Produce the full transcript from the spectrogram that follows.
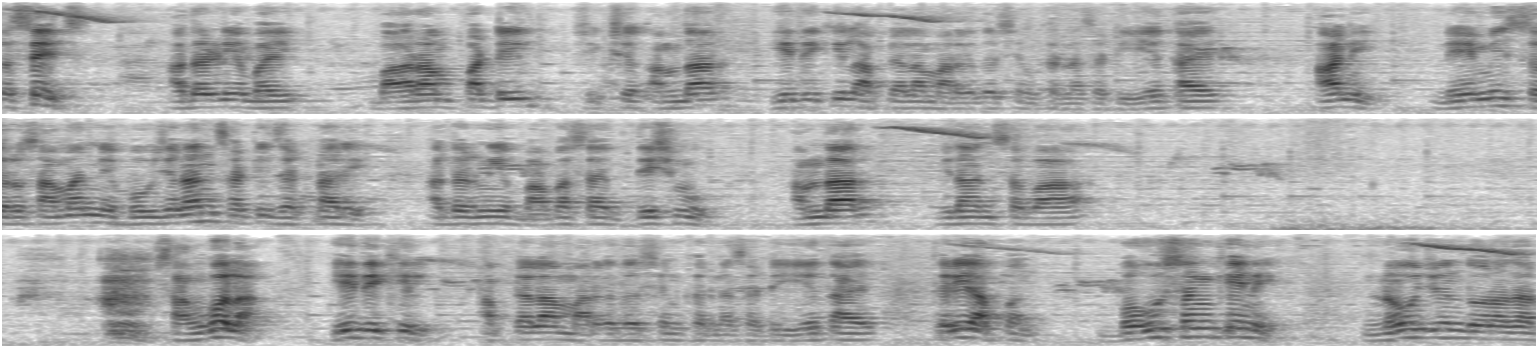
तसेच आदरणीय भाई बाळाराम पाटील शिक्षक आमदार हे देखील आपल्याला मार्गदर्शन करण्यासाठी येत आहेत. आणि नेहमी सर्वसामान्य बहुजनांसाठी झटणारे आदरणीय बाबासाहेब देशमुख आमदार विधानसभा सांगोला हे देखील आपल्याला मार्गदर्शन करण्यासाठी येत आहे तरी आपण बहुसंख्येने नऊ जून दोन हजार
